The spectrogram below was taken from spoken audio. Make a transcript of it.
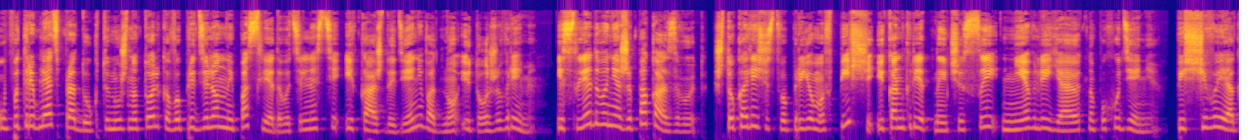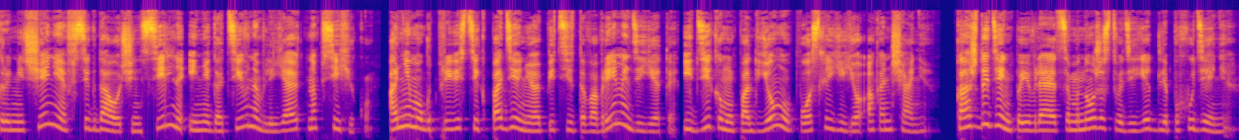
Употреблять продукты нужно только в определенной последовательности и каждый день в одно и то же время. Исследования же показывают, что количество приемов пищи и конкретные часы не влияют на похудение. Пищевые ограничения всегда очень сильно и негативно влияют на психику. Они могут привести к падению аппетита во время диеты и дикому подъему после ее окончания. Каждый день появляется множество диет для похудения,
